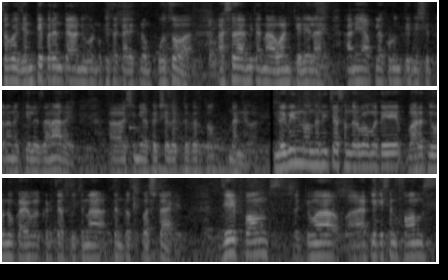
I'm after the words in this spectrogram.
सर्व जनतेपर्यंत या निवडणुकीचा कार्यक्रम पोहोचवा असं आम्ही त्यांना आवाहन केलेलं आहे आणि आपल्याकडून ते निश्चितपणाने केलं जाणार आहे अशी मी अपेक्षा व्यक्त करतो. धन्यवाद. नवीन नोंदणीच्या संदर्भामध्ये भारत निवडणूक आयोगाकडच्या सूचना अत्यंत स्पष्ट आहेत. जे फॉर्म्स किंवा ॲप्लिकेशन फॉर्म्स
